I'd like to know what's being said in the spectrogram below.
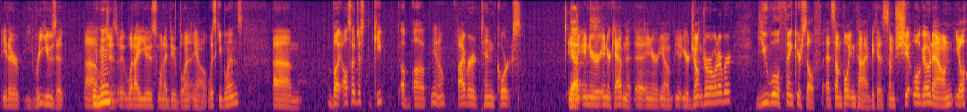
either reuse it, uh, which is what I use when I do blend, you know, whiskey blends, um, but also just keep a, a you know five or ten corks in, Yeah. in your in your cabinet, uh, in your you know your junk drawer or whatever. You will thank yourself at some point in time because some shit will go down. You'll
